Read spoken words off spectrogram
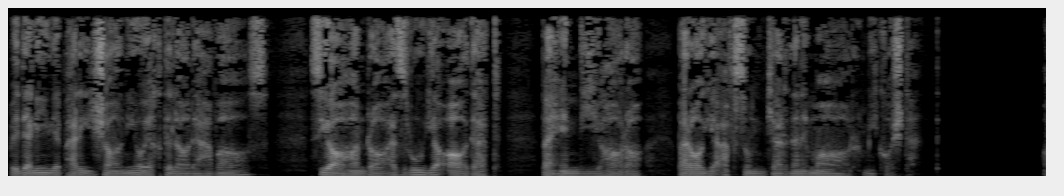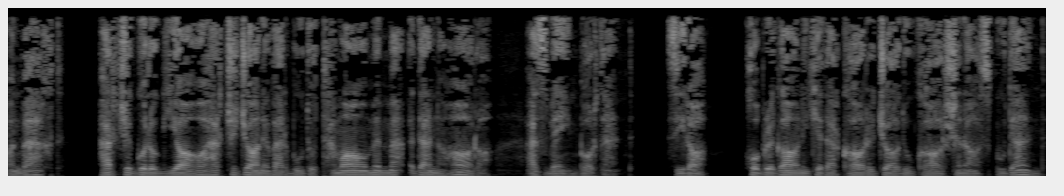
به دلیل پریشانی و اختلال حواس سیاهان را از روی عادت و هندی ها را برای افسون کردن مار میکشتند. آن وقت هرچه گل و گیاه و هرچه جانور بود و تمام معدنها را از بین بردند زیرا خبرگانی که در کار جادو کارشناس بودند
